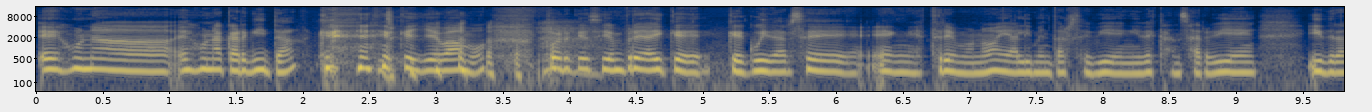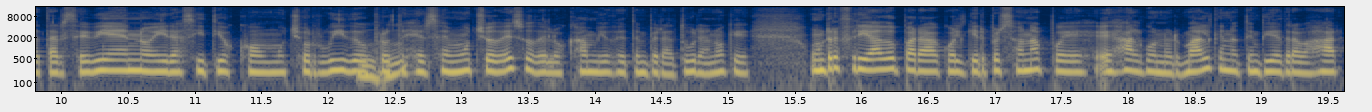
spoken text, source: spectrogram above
es una, es una carguita que, llevamos, porque siempre hay que, cuidarse en extremo, ¿no? Y alimentarse bien, y descansar bien, hidratarse bien, no ir a sitios con mucho ruido, protegerse mucho de eso, de los cambios de temperatura, ¿no? Que un resfriado para cualquier persona, pues es algo normal, que no te impide trabajar,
